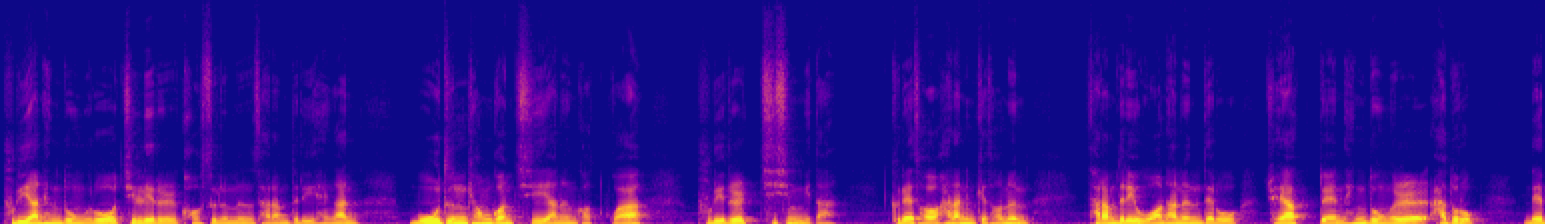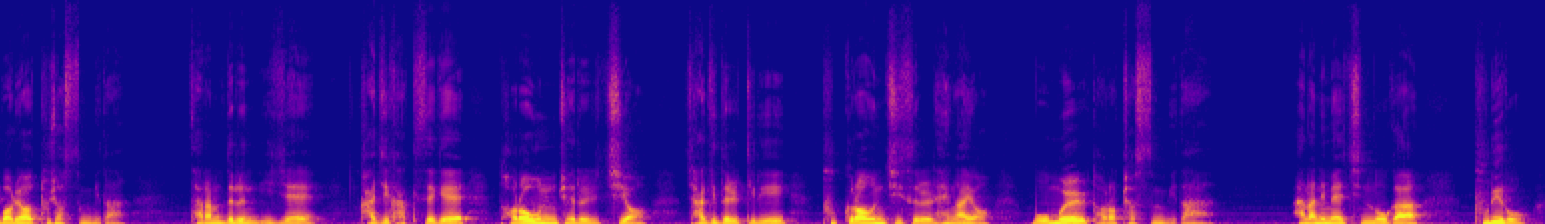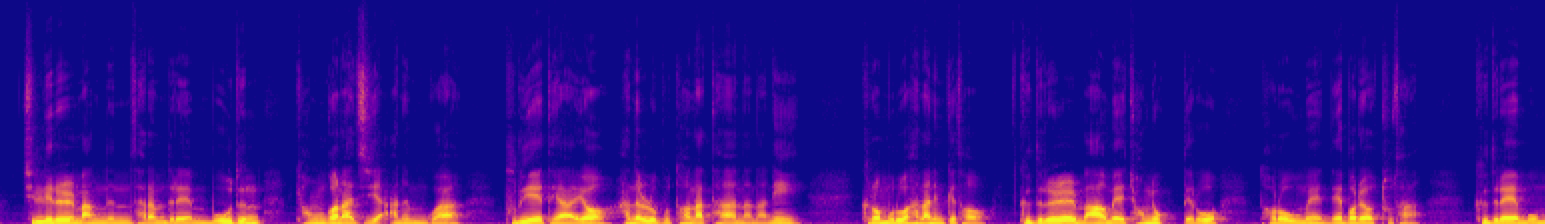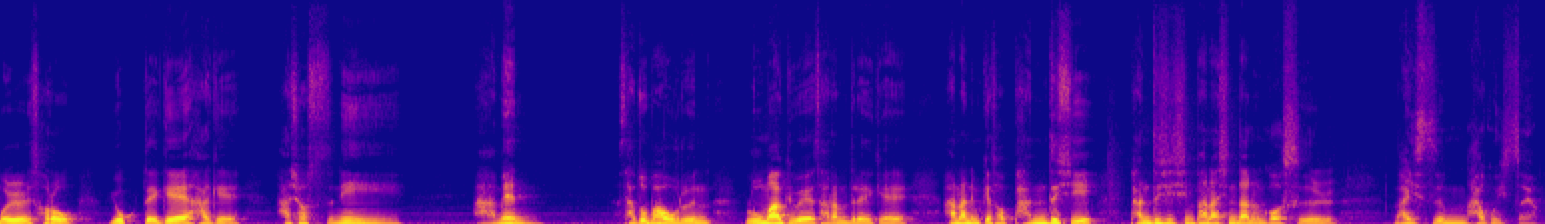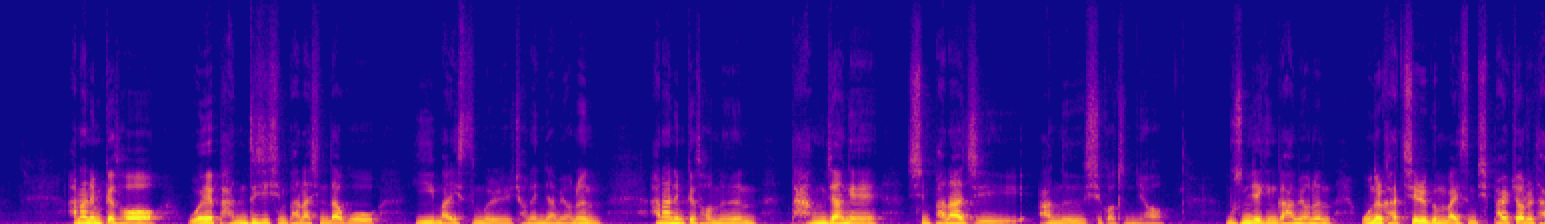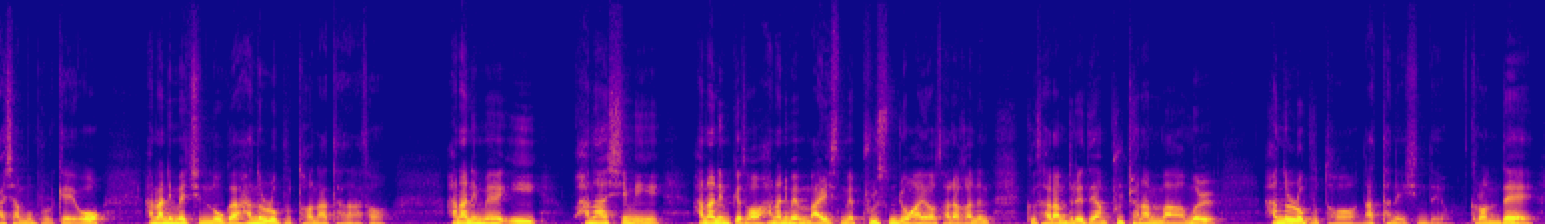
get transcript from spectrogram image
불의한 행동으로 진리를 거스르는 사람들이 행한 모든 경건치 않은 것과 불의를 치십니다. 그래서 하나님께서는 사람들이 원하는 대로 죄악된 행동을 하도록 내버려 두셨습니다. 사람들은 이제 가지각색의 더러운 죄를 지어 자기들끼리 부끄러운 짓을 행하여 몸을 더럽혔습니다. 하나님의 진노가 불의로 진리를 막는 사람들의 모든 경건하지 않음과 불의에 대하여 하늘로부터 나타나나니 그러므로 하나님께서 그들을 마음의 정욕대로 더러움에 내버려 두사 그들의 몸을 서로 욕되게 하게 하셨으니 아멘. 사도 바울은 로마 교회 사람들에게 하나님께서 반드시 반드시 심판하신다는 것을 말씀하고 있어요. 하나님께서 왜 반드시 심판하신다고 이 말씀을 전했냐면은 하나님께서는 당장에 심판하지 않으시거든요. 무슨 얘기인가 하면은 오늘 같이 읽은 말씀 18절을 다시 한번 볼게요. 하나님의 진노가 하늘로부터 나타나서 하나님의 이 화나심이 하나님께서 하나님의 말씀에 불순종하여 살아가는 그 사람들에 대한 불편한 마음을 하늘로부터 나타내신대요. 그런데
